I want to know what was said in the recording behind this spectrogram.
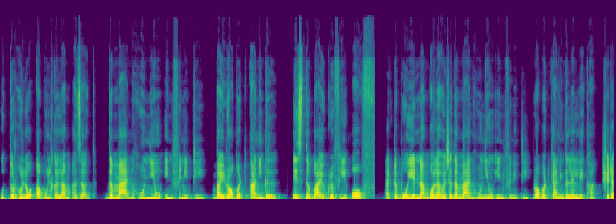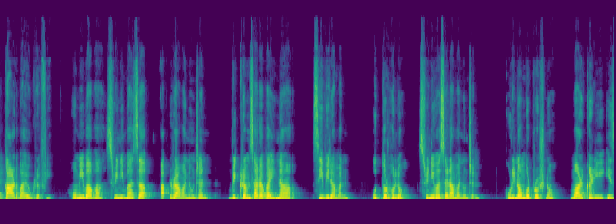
উত্তর হলো Abul Kalam Azad. The man who knew infinity by Robert Kanigel is the biography of একটা বইয়ের নাম বলা হয়েছে the man who knew infinity Robert ক্যানিগলের লেখা। সেটা কার বায়োগ্রাফি হোমি বাভা শ্রীনিবাসা রামানুজন, বিক্রম সারাভাই না সিভি রামান? উত্তর হলো শ্রীনিবাসা রামানুজন। কুড়ি নম্বর প্রশ্ন, mercury is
